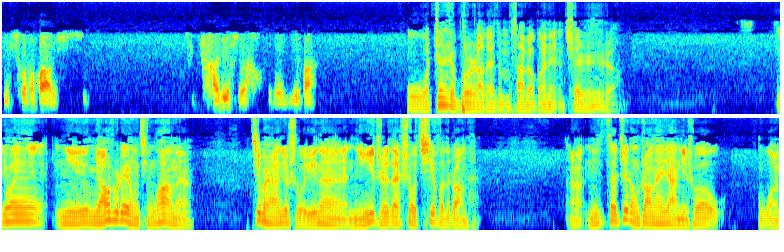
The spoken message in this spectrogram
你说的话是啥意思啊？我都没法。我真是不知道该怎么发表观点，确实是这。因为你描述这种情况呢，基本上就属于呢，你一直在受欺负的状态。嗯，你在这种状态下，你说我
